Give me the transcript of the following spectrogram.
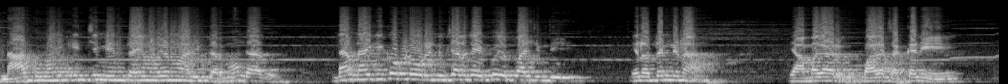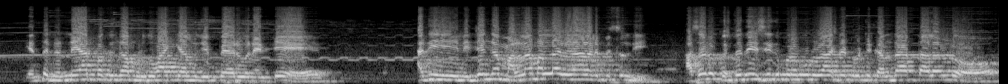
నాకు మైక్ ఇచ్చి మీరు టైం అడగడం అది ధర్మం కాదు. నా- నాకు ఇంకొకటి రెండు నిమిషాలుగా ఎక్కువ చెప్పాల్సింది. నేను వద్దని నా ఈ అమ్మగారు బాగా చక్కని ఎంత నిర్ణయాత్మకంగా మృదువాక్యాలను చెప్పారు అని అంటే అది నిజంగా మళ్ళా మళ్ళా వినాలనిపిస్తుంది. అసలు కృష్ణదేశిక ప్రభువులు రాసినటువంటి కందార్థాలలో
